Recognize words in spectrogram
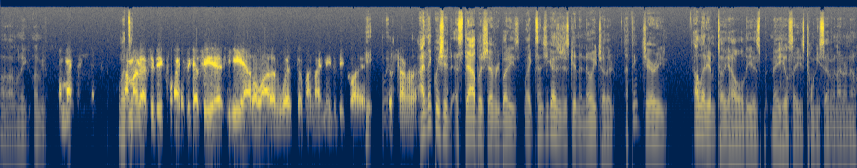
Hold on, let me let me I'm not, What's I might have to be quiet because he he had a lot of wisdom. I might need to be quiet He- this time around. I think we should establish everybody's like since you guys are just getting to know each other. I think Jerry. I'll let him tell you how old he is, but maybe he'll say he's 27. I don't know.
